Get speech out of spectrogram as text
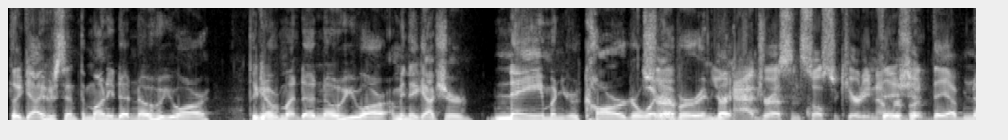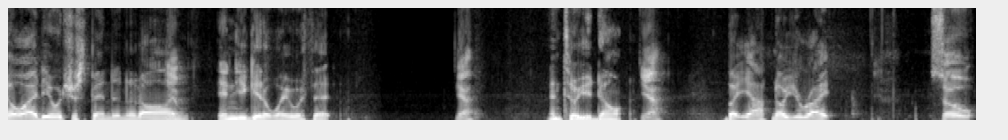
the guy who sent the money doesn't know who you are. The government doesn't know who you are. I mean, they got your name and your card or whatever, Sure, and your address and social security they number, should, but they have no idea what you're spending it on, Yep. and you get away with it yeah, until you don't. yeah. But yeah, no, you're right. So,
